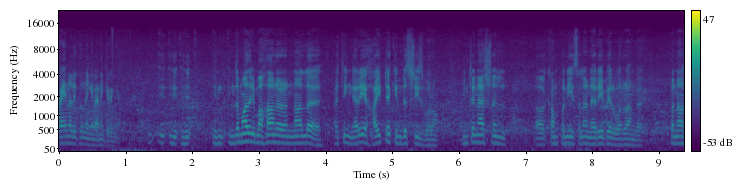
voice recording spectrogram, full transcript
பயனளிக்கும் நீங்கள் நினைக்கிறீங்க? இந்த- மாதிரி மகாநாடுனால ஐ திங்க் நிறைய ஹைடெக் இண்டஸ்ட்ரீஸ் வரும். இன்டர்நேஷ்னல் கம்பெனிஸ் uh, எல்லாம் நிறைய பேர் வர்றாங்க. இப்போ நான்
